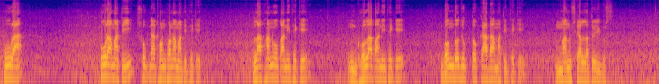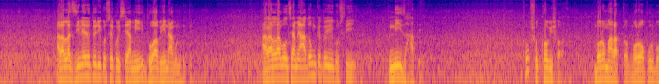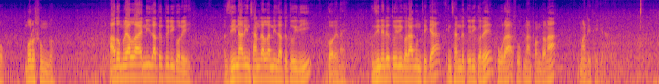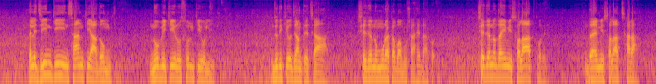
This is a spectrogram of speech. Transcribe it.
পুরা পোড়া মাটি, শুকনা ঠনঠনা মাটি থেকে। লাফানো পানি থেকে, ঘোলা পানি থেকে গন্ধযুক্ত কাদা মাটি থেকে মানুষকে আল্লাহ তৈরি করছে। আর আল্লাহ জিনেরে তৈরি করছে, কইছে আমি ধোয়াবিহীন আগুন হইতে। আর আল্লাহ বলছে, আমি আদমকে তৈরি করছি নিজ হাতে। খুব সূক্ষ্ম বিষয়। বড় মারাত্মক, বড় অপূর্ব, বড় সুন্দর। আদমরে আল্লাহ নিজ হাতে তৈরি করে। জিন আর ইনসান আল্লাহ নিজ হাতে তৈরি করে নাই। জিনেরে তৈরি করে আগুন থেকে, ইনসানরে তৈরি করে পুরা শুকনা টনটনা মাটি থেকে। তাহলে জিন কি, ইনসান কি, আদম কি? নবী কি, রসুল কি, অলি কি? যদি কেউ জানতে চায়, সে যেন মুরাকাবা মুশাহেদা করে, সে যেন দায়মি সলাৎ করে, দায়মি সলাৎ ছাড়া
